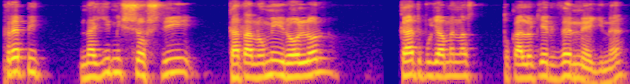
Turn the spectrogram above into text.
πρέπει να γίνει σωστή κατανομή ρόλων, κάτι που για μένα το καλοκαίρι δεν έγινε.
